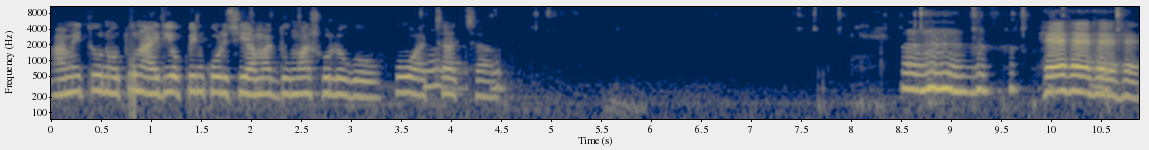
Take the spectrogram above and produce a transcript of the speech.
আমি তো নতুন আইডি ওপেন করেছি আমার দু মাস হলো গো। ও আচ্ছা আচ্ছা। হ্যাঁ হ্যাঁ হ্যাঁ হ্যাঁ।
